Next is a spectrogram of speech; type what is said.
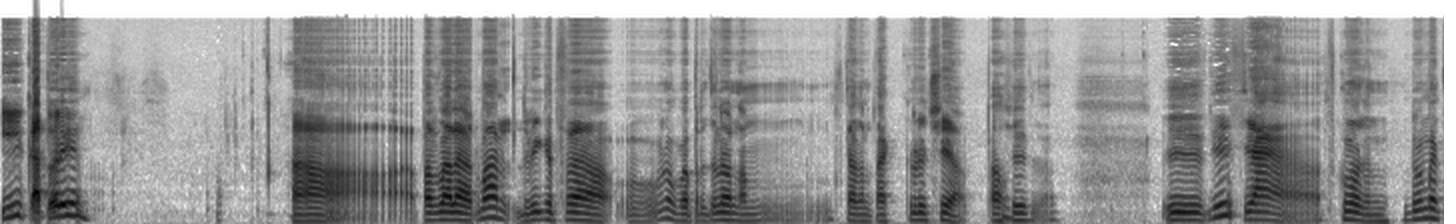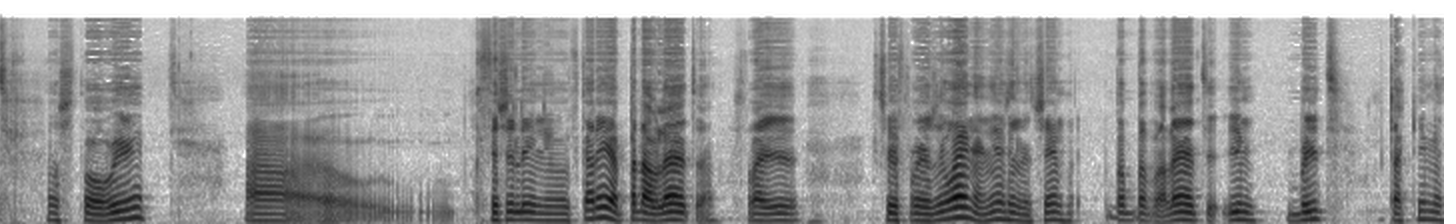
и которые э, позволяют вам двигаться ну, в определенном, скажем так, ключе по жизни. И здесь я склонен думать, что вы а, к сожалению, скорее подавляете свои чувства и желания, нежели чем позволяете им быть такими,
